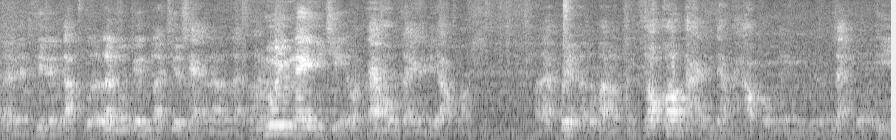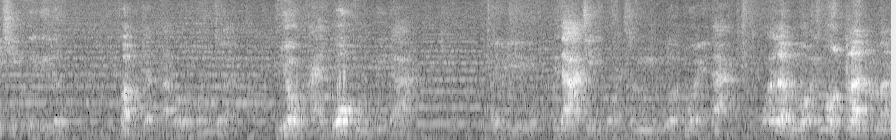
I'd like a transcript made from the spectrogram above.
Đấy, đến khi đến gặp bữa lần đầu tiên là chia sẻ là, là nuôi ngay ý chí của theo ông thầy đi học rồi. Đặc biệt là tôi bảo là phải cho con cái thì theo phải học ông thầy dạy cho ý chí phẩm chất đạo đức của con người. Nhiều cái vô cùng quý giá bởi vì cái giá trị của từng buổi buổi giảng mỗi lần mỗi một lần mà,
